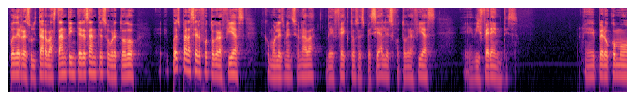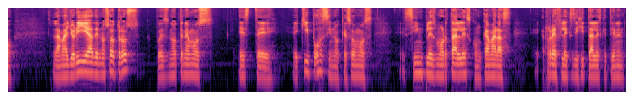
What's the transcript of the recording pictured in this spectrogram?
puede resultar bastante interesante, sobre todo eh, pues para hacer fotografías, como les mencionaba, de efectos especiales, fotografías eh, diferentes. pero como la mayoría de nosotros pues no tenemos este equipo, sino que somos simples mortales con cámaras reflex digitales que tienen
